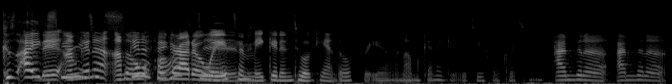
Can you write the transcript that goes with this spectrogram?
Cause I They- I'm gonna it I'm gonna figure out a way to make it into a candle for you, and I'm gonna give it to you for Christmas. I'm gonna I'm gonna.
